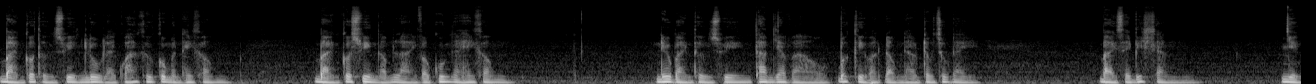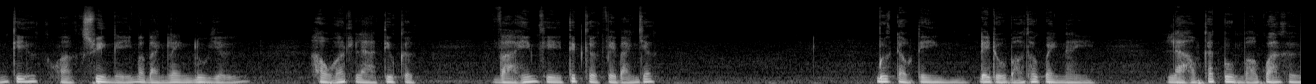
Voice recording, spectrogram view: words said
Bạn có thường xuyên lưu lại quá khứ của mình hay không? Bạn có suy ngẫm lại vào cuối ngày hay không? Nếu bạn thường xuyên tham gia vào bất kỳ hoạt động nào trong số này, bạn sẽ biết rằng những ký ức hoặc suy nghĩ mà bạn đang lưu giữ hầu hết là tiêu cực và hiếm khi tích cực về bản chất bước đầu tiên để đuổi bỏ thói quen này là học cách buông bỏ quá khứ,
